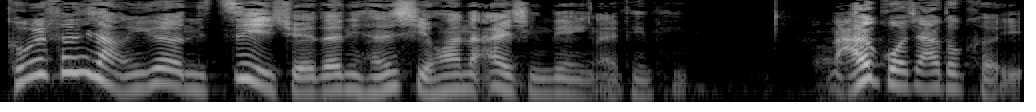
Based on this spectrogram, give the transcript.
可不可以分享一个你自己觉得你很喜欢的爱情电影来听听？哪个国家都可以。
